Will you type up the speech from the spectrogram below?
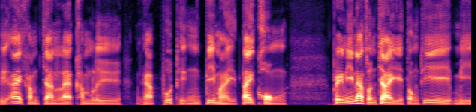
คือไอ้คำจันและคำลือนะครับ พูดถึงปีใหม่ใต้คง เพลงนี้น่าสนใจตรงที่มี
